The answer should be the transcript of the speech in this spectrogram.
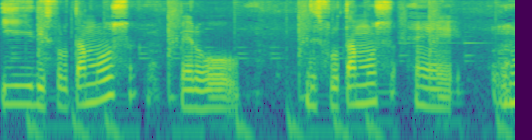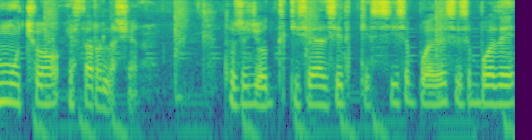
Y disfrutamos, pero disfrutamos eh, mucho esta relación. Entonces yo te quisiera decir que sí se puede, sí se puede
